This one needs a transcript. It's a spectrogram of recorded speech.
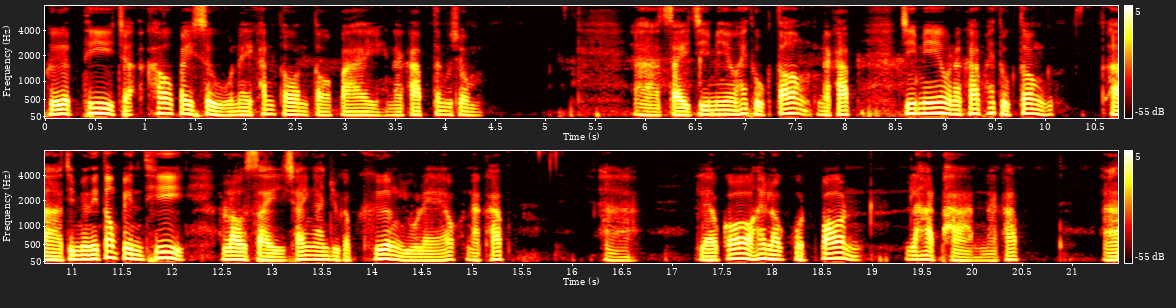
เพื่อที่จะเข้าไปสู่ในขั้นตอนต่อไปนะครับท่านผู้ชมใส่ Gmail ให้ถูกต้องนะครับ Gmail นะครับให้ถูกต้อง Gmail นี้ต้องเป็นที่เราใส่ใช้งานอยู่กับเครื่องอยู่แล้วนะครับอ่าแล้วก็ให้เรากดป้อนรหัสผ่านนะครับอ่า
